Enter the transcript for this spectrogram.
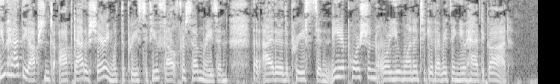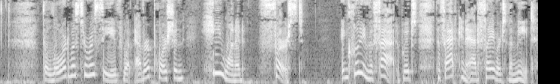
You had the option to opt out of sharing with the priest if you felt for some reason that either the priest didn't need a portion or you wanted to give everything you had to God. The Lord was to receive whatever portion he wanted first, including the fat, which the fat can add flavor to the meat.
